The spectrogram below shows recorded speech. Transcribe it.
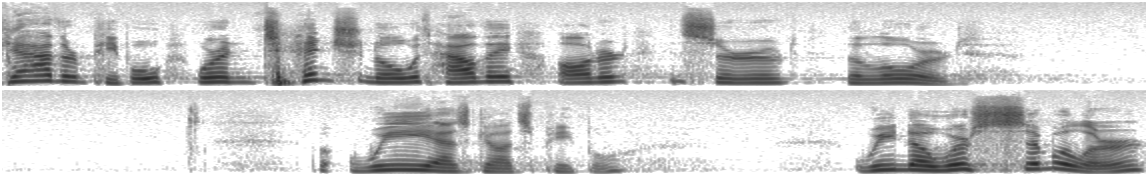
gathered people, were intentional with how they honored and served the Lord. But we, as God's people, we know we're similar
